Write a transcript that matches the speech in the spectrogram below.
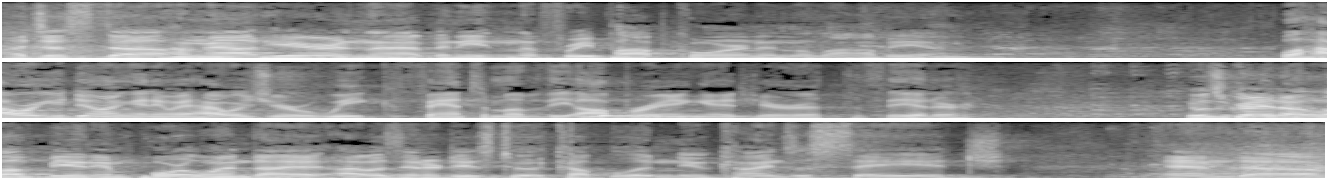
I just uh, hung out here and I've been eating the free popcorn in the lobby. And Well, how are you doing anyway? How was your week Phantom of the Operaing it here at the theater? it was great. I love being in Portland. I, I was introduced to a couple of new kinds of sage. And um,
